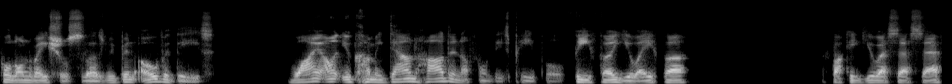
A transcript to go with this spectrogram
full on racial slurs. We've been over these. Why aren't you coming down hard enough on these people? FIFA, UEFA, fucking USSF,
